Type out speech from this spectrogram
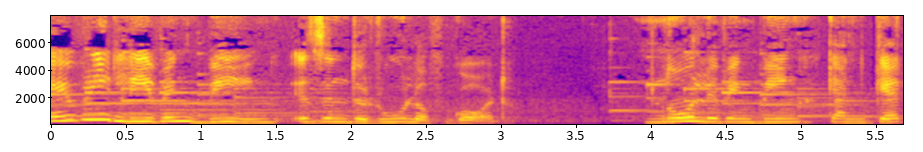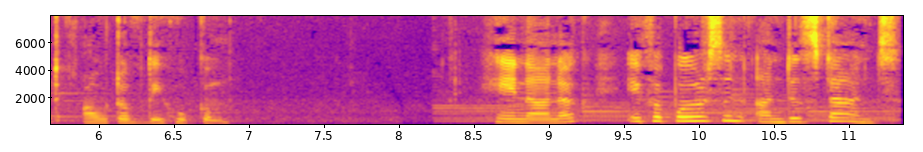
Every living being is in the rule of God. No living being can get out of the hukum. Hey Nanak, if a person understands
